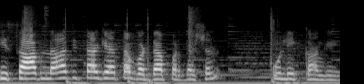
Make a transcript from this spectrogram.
ਹਿਸਾਬ ਨਾ ਦਿੱਤਾ ਗਿਆ ਤਾਂ ਵੱਡਾ ਪ੍ਰਦਰਸ਼ਨ ਉਲੀਕਾਂਗੇ।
